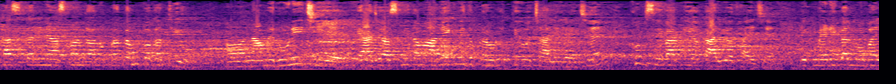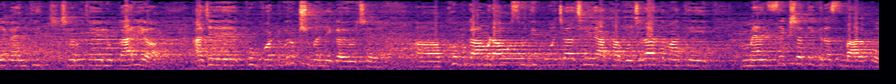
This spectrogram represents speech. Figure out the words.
ખાસ કરીને અસ્મિતાનું પ્રથમ પગથિયું નામે ઋણી છીએ કે આજે અસ્મિતામાં અનેકવિધ પ્રવૃત્તિઓ ચાલી રહી છે. ખૂબ સેવાકીય કાર્યો થાય છે. એક મેડિકલ મોબાઈલ વેનથી શરૂ થયેલું કાર્ય આજે ખૂબ વટવૃક્ષ બની ગયું છે. ખૂબ ગામડાઓ સુધી પહોંચ્યા છે આખા ગુજરાતમાંથી માનસિક ક્ષતિગ્રસ્ત બાળકો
